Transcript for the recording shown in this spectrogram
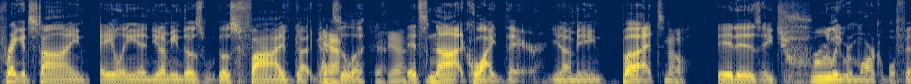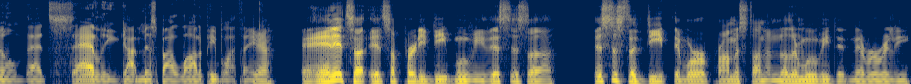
Frankenstein, Alien? You know what I mean? Those those five Go- Yeah. Godzilla. Yeah. It's not quite there. You know what I mean? But No. it is a truly remarkable film that sadly got missed by a lot of people. I think. Yeah. And it's a it's a pretty deep movie. This is a this is the deep that we were promised on another movie that never really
